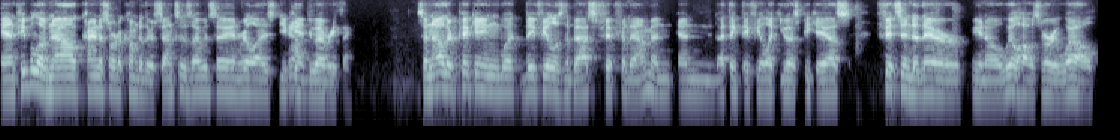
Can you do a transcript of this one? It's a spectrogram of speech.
And people have now kind of sort of come to their senses, I would say, and realized you yeah. can't do everything. So now they're picking what they feel is the best fit for them, and and I think they feel like USPKS fits into their you know wheelhouse very well,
